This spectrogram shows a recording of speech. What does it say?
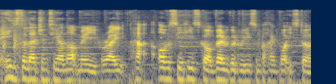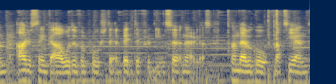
He's the legend here, not me, right? Ha- obviously, he's got very good reason behind what he's done. I just think I would have approached it a bit differently in certain areas. And there we go, that's the end.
